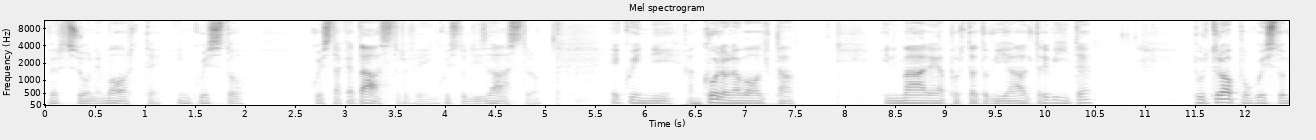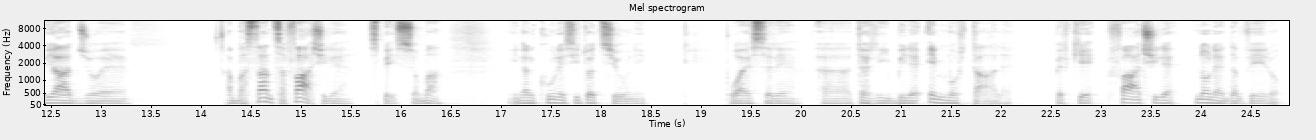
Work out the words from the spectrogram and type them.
persone morte in questo, questa catastrofe, in questo disastro e quindi ancora una volta il mare ha portato via altre vite. Purtroppo questo viaggio è abbastanza facile spesso, ma in alcune situazioni può essere eh, terribile e mortale, perché facile non è davvero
